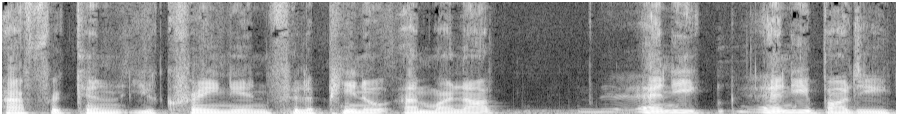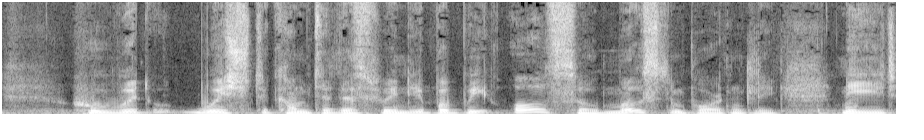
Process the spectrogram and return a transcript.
African, Ukrainian, Filipino, and we're not any anybody who would wish to come to this. We need, but we also, most importantly, need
